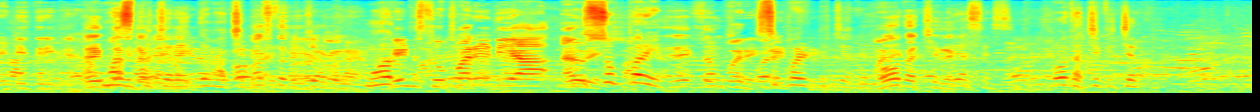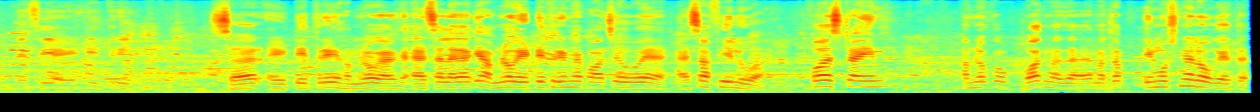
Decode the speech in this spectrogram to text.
83 के। मस्त पिक्चर एकदम अच्छी मस्त पिक्चर बनाया। हिट सुपर हिट या एवरेज सुपर हिट एकदम super hit super hit picture बहुत अच्छी लगी। बहुत अच्छी पिक्चर कैसी है 83 सर 83 हम लोग ऐसा लगा कि हम लोग 83 में पहुँचे हुए हैं। ऐसा फील हुआ। फ़र्स्ट टाइम हम लोग को बहुत मज़ा आया मतलब इमोशनल हो गए थे।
